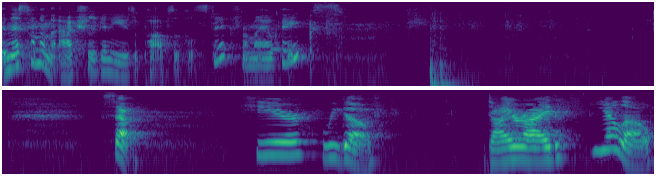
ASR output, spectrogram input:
And this time I'm actually gonna use a popsicle stick for my opaques. So here we go. Diarylide yellow.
